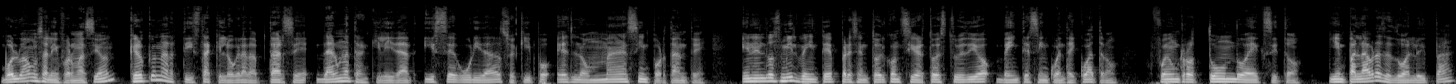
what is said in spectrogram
volvamos a la información. Creo que un artista que logra adaptarse, dar una tranquilidad y seguridad a su equipo es lo más importante. En el 2020 presentó el concierto Estudio 2054. Fue un rotundo éxito. Y en palabras de Lipa,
